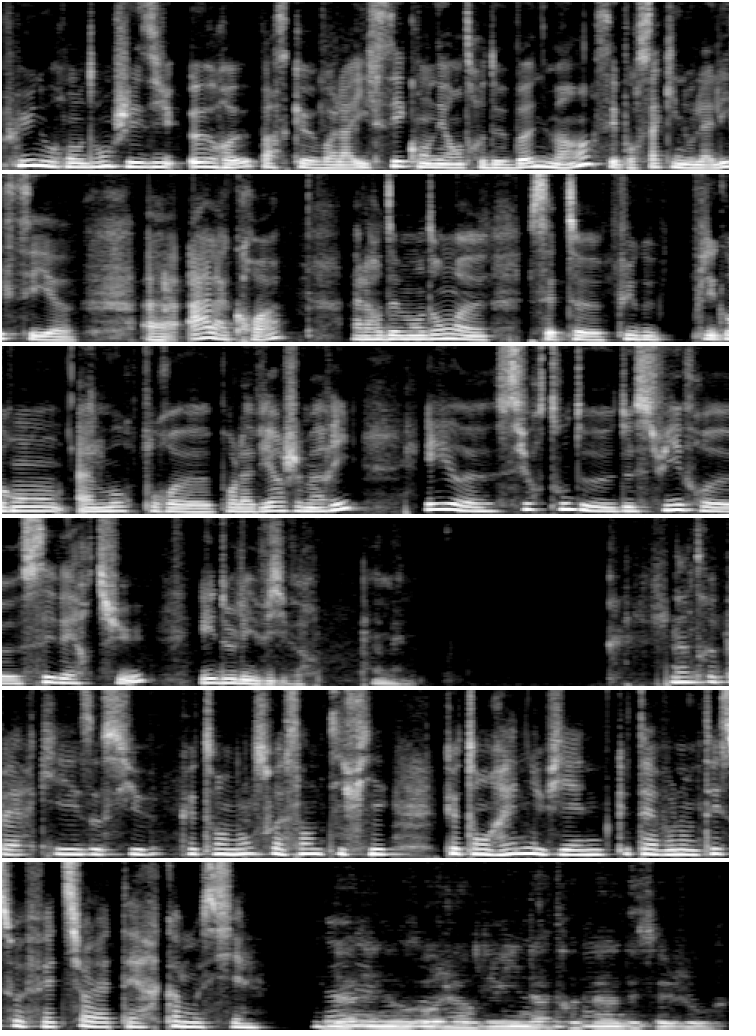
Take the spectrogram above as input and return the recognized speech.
plus nous rendons Jésus heureux parce que voilà, il sait qu'on est entre de bonnes mains. C'est pour ça qu'il nous l'a laissé euh, à la croix. Alors demandons euh, cette plus, plus grand amour pour, pour la Vierge Marie et surtout de, de suivre ses vertus et de les vivre. Amen. Notre Père qui es aux cieux, que ton nom soit sanctifié, que ton règne vienne, que ta volonté soit faite sur la terre comme au ciel. Donne-nous aujourd'hui notre pain de ce jour.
